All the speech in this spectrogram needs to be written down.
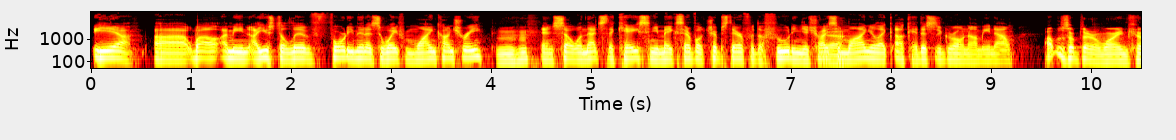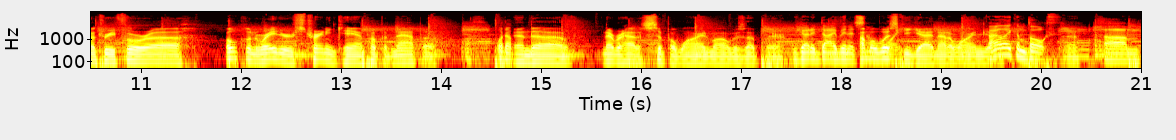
Yeah. Uh, well, I mean, I used to live 40 minutes away from wine country. Mm-hmm. And so when that's the case and you make several trips there for the food and you try Yeah. some wine, you're like, okay, this is growing on me now. I was up there in wine country for uh, Oakland Raiders training camp up in Napa, What a, and uh, never had a sip of wine while I was up there. you got to dive in at some I'm a whiskey point. guy, not a wine guy. I like them both. Yeah. Um,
